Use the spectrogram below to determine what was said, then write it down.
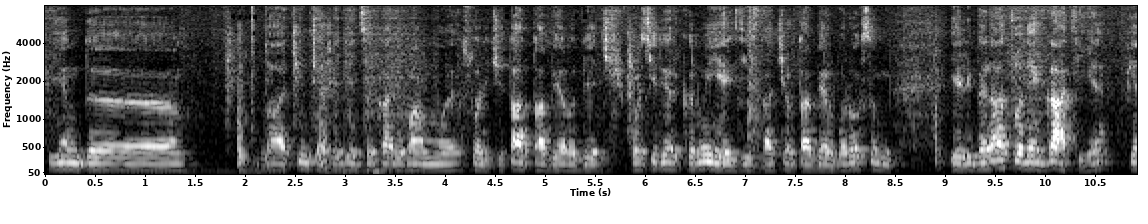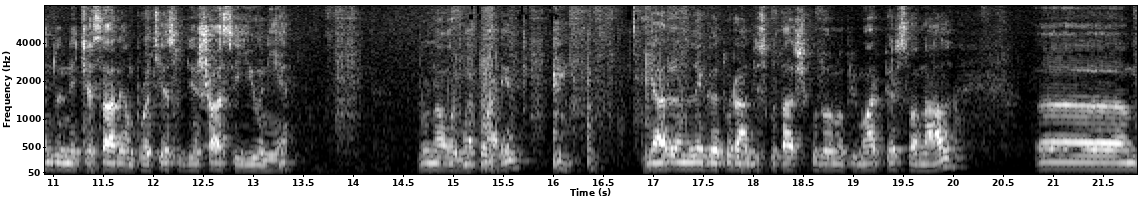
fiind uh, la a cincea ședință care v-am uh, solicitat tabelul, deci consider că nu există acel tabel. Vă rog să-mi eliberați o negație, fiind necesară în procesul din 6 iunie, luna următoare. Iar în legătură am discutat și cu domnul primar personal. Uh,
